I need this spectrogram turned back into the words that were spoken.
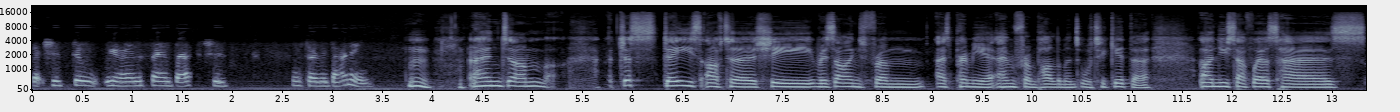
but she's still, you know, in the same breath, she's also resigning. Mm. And um, just days after she resigned from as premier and from Parliament altogether, uh, New South Wales has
